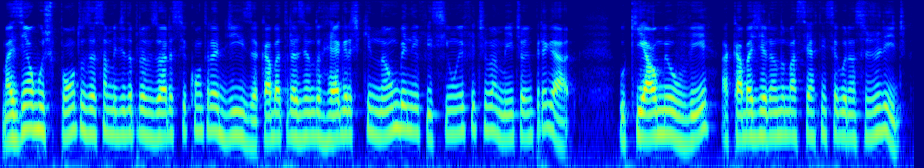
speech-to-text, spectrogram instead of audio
Mas em alguns pontos essa medida provisória se contradiz, acaba trazendo regras que não beneficiam efetivamente ao empregado o que, ao meu ver, acaba gerando uma certa insegurança jurídica.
